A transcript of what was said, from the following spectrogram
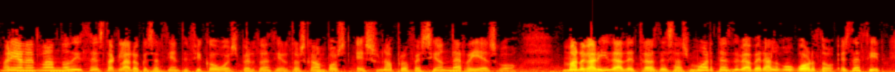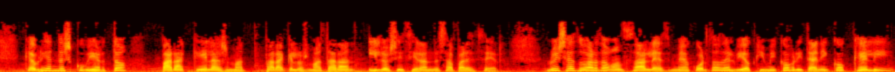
Mariana Hernando dice, está claro que ser científico o experto en ciertos campos es una profesión de riesgo. Margarida, detrás de esas muertes debe haber algo gordo, es decir, que habrían descubierto para que, las para que los mataran y los hicieran desaparecer. Luis Eduardo González, me acuerdo del bioquímico británico Kelly,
